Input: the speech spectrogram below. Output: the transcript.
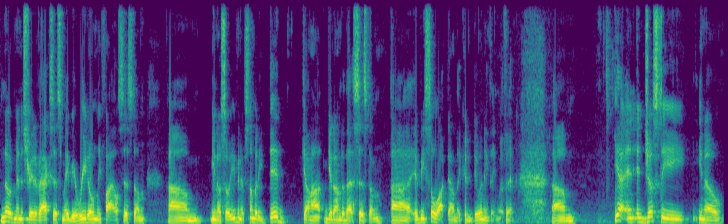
no administrative access, maybe a read-only file system. Um, you know, so even if somebody did get on get onto that system, uh, it'd be so locked down they couldn't do anything with it. Um, yeah, and, and just the you know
